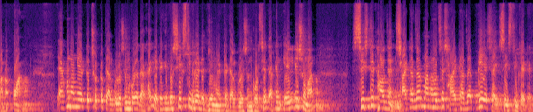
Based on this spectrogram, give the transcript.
মানে ওয়ান এখন আমি একটা ছোট্ট ক্যালকুলেশন করে দেখাই। এটা কিন্তু সিক্সটি গ্রেডের জন্য একটা ক্যালকুলেশন করছে। দেখেন এলডি সমান সিক্সটি থাউজেন্ড ষাট হাজার মানে হচ্ছে ষাট হাজার পিএসআই সিক্সটি গ্রেডের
